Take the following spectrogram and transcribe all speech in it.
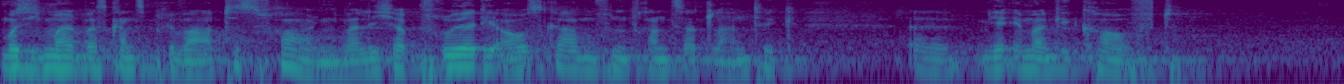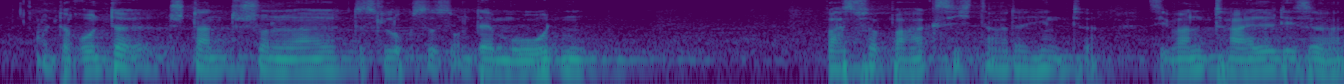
muss ich mal was ganz Privates fragen, weil ich habe früher die Ausgaben von Transatlantik äh, mir immer gekauft. Und darunter stand Journal des Luxus und der Moden. Was verbarg sich da dahinter? Sie waren Teil dieser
